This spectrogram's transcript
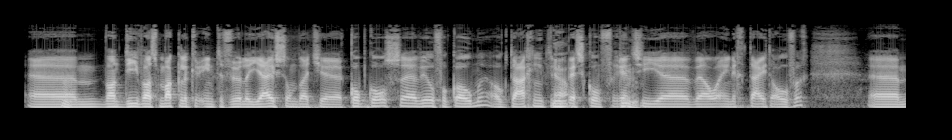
Ehm, Want die was makkelijker in te vullen, juist omdat je kopgoals eh, wil voorkomen. Ook daar ging het in Ja, de persconferentie eh, wel enige tijd over. Ehm,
